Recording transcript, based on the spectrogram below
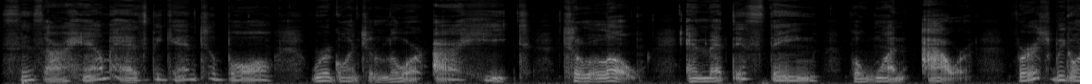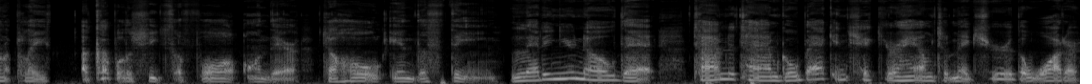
Since our ham has begun to boil, we're going to lower our heat to low and let this steam for one hour. First, we're going to place a couple of sheets of foil on there to hold in the steam. Letting you know that time to time, go back and check your ham to make sure the water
